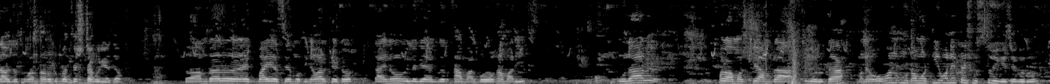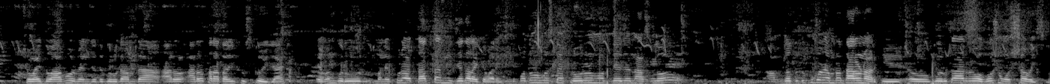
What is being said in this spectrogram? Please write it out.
দাও যতক্ষণ তারা তোমরা চেষ্টা করিয়া যাও। তো আমরা এক ভাই আছে মদিনা মার্কেটর তাইনও ওই লেগে একজন খামার, বড় খামারি। ওনার পরামর্শে আমরা গরুটা মানে ওখান মোটামুটি অনেকটাই সুস্থ হয়ে গেছে গরুর সবাই দোয়া করবেন যাতে গরুটা আমরা আরও আরও তাড়াতাড়ি সুস্থ হয়ে যায়। এখন গরুর মানে পুরা তার তার নিজে দাঁড়াইতে পারে। কিন্তু প্রথম অবস্থায় ফ্লোরের মধ্যে যে আসলো যতটুকু পরে আমরা ধারণা আর কি গরুটার রোগও সমস্যা হয়েছিল।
